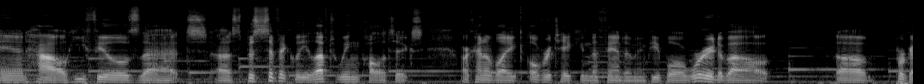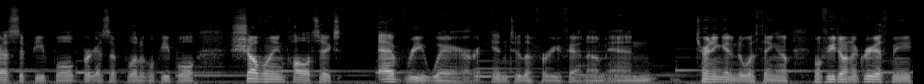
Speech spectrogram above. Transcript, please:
and how he feels that uh, specifically left-wing politics are kind of like overtaking the fandom and people are worried about uh, progressive people progressive political people shoveling politics everywhere into the furry fandom and turning it into a thing of well if you don't agree with me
